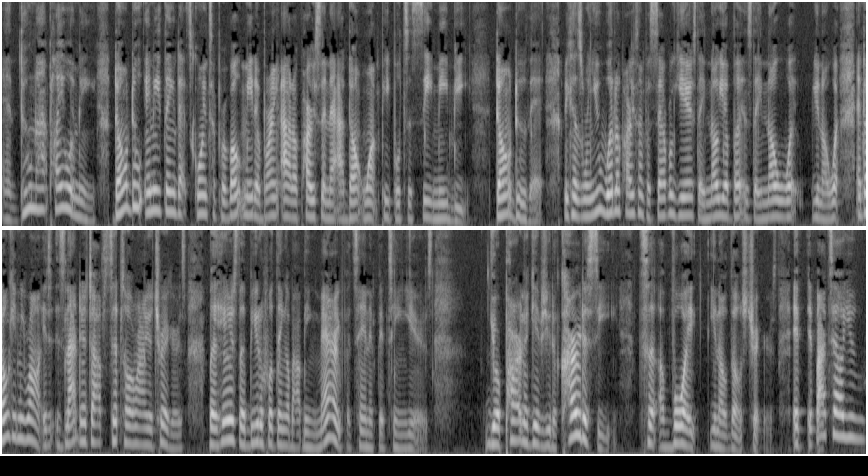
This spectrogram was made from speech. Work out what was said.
and do not play with me. Don't do anything that's going to provoke me to bring out a person that I don't want people to see me be. Don't do that because when you with a person for several years, they know your buttons, they know what you know what. And don't get me wrong, it's not their job to tiptoe around your triggers. But here's the beautiful thing about being married for ten and fifteen years: your partner gives you the courtesy to avoid you know those triggers. If if I tell you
